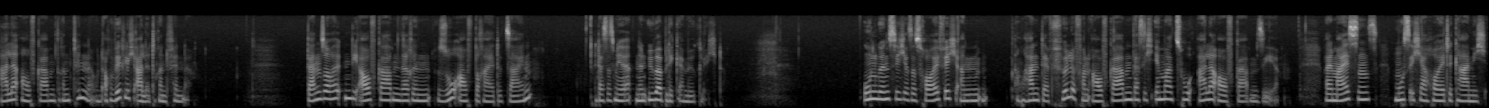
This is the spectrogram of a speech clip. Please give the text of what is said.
alle Aufgaben drin finde und auch wirklich alle drin finde. Dann sollten die Aufgaben darin so aufbereitet sein, dass es mir einen Überblick ermöglicht. Ungünstig ist es häufig anhand der Fülle von Aufgaben, dass ich immerzu alle Aufgaben sehe. Weil meistens muss ich ja heute gar nicht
